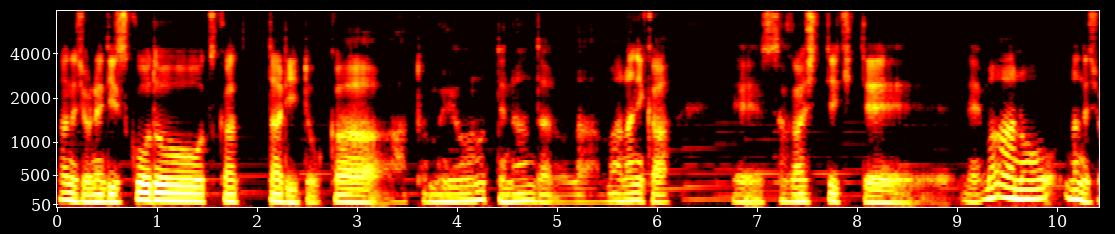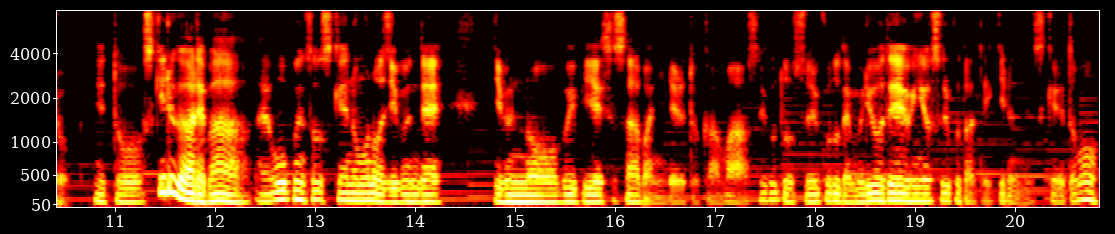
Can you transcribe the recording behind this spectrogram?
なんでしょうね、ディスコードを使ったりとか、あと無料のってなんだろうな、まあ何か、えー、探してきて、ね、まああの、なんでしょう、えっ、ー、と、スキルがあれば、オープンソース系のものを自分で自分の VPS サーバーに入れるとか、まあそういうことをすることで無料で運用することはできるんですけれども、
